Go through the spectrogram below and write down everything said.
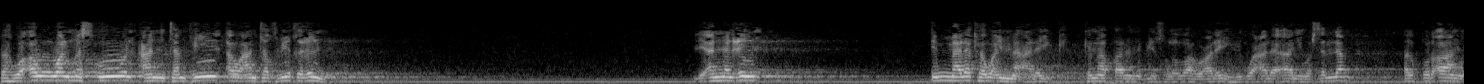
فهو أول مسؤول عن تنفيذ أو عن تطبيق علمه لأن العلم إما لك وإما عليك كما قال النبي صلى الله عليه وعلى آله وسلم القرآن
